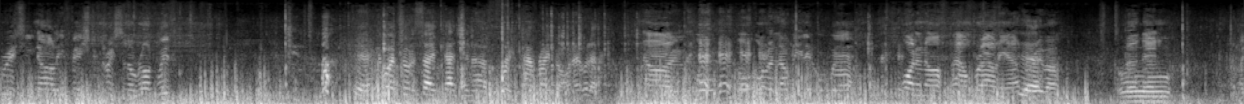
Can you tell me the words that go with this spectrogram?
pretty gnarly fish to christen a rod with. Yeah, it won't feel the same catching a three pound rainbow on it, will it? No, or, or, or a lovely little uh, one and a half pound brownie out Yeah. the river. But then I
